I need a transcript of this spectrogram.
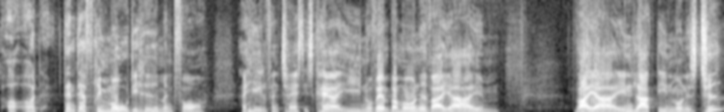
og, og den der frimodighed, man får, er helt fantastisk. Her i november måned var jeg, øhm, var jeg indlagt i en måneds tid,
